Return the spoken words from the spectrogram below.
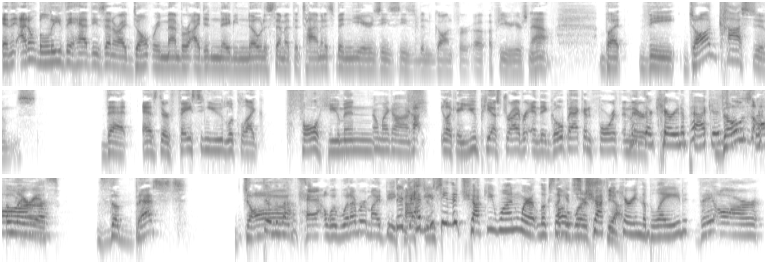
And I don't believe they had these then, or I don't remember. I didn't maybe notice them at the time, and it's been years. He's he's been gone for a, a few years now. But the dog costumes that as they're facing you look like full human. Oh my gosh. co- like a UPS driver, and they go back and forth, and Like they're they're carrying a package. those They're are hilarious. the best dog, the best. cat, whatever it might be. Have you seen the Chucky one where it looks like Oh, it's Chucky yeah. carrying the blade? They are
